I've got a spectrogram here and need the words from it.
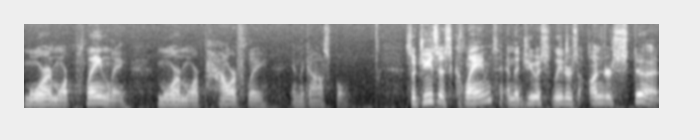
more and more plainly, more and more powerfully in the gospel. So Jesus claimed, and the Jewish leaders understood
